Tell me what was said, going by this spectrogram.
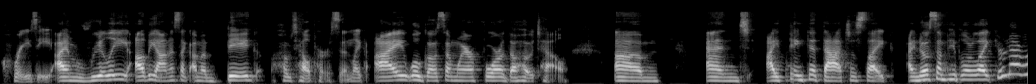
crazy. I'm really, I'll be honest, like I'm a big hotel person. Like I will go somewhere for the hotel. Um, and I think that that just like, I know some people are like, you're never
